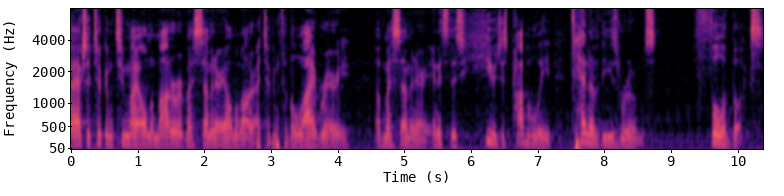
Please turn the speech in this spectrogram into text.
I actually took him to my alma mater, or my seminary alma mater. I took him to the library of my seminary. And it's this huge, it's probably 10 of these rooms full of books.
